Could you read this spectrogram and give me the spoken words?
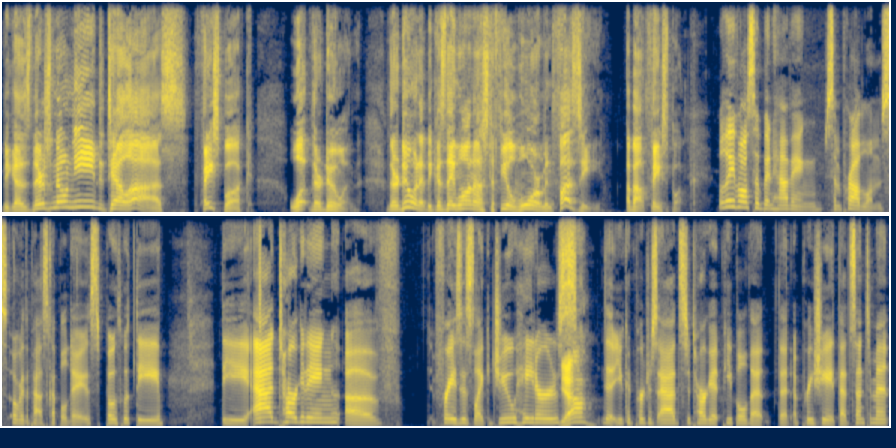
Because there's no need to tell us, Facebook, what they're doing. They're doing it because they want us to feel warm and fuzzy about Facebook. Well, they've also been having some problems over the past couple of days, both with the the ad targeting of phrases like Jew haters. Yeah. That you could purchase ads to target people that that appreciate that sentiment.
